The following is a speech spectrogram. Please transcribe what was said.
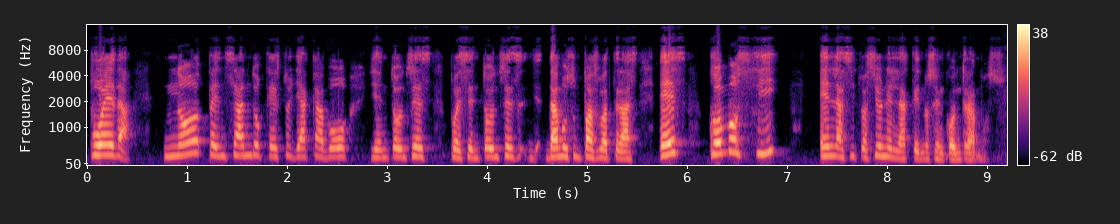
pueda, no pensando que esto ya acabó y entonces, pues entonces damos un paso atrás. Es como si en la situación en la que nos encontramos.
